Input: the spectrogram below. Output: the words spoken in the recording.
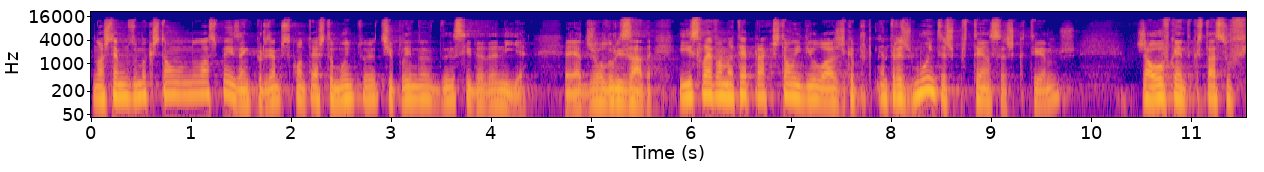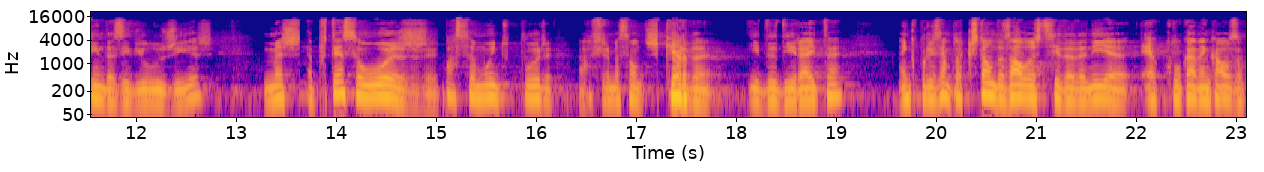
Nós temos uma questão no nosso país em que, por exemplo, se contesta muito a disciplina de cidadania. É desvalorizada. E isso leva-me até para a questão ideológica, porque entre as muitas pertenças que temos, já houve quem decretasse o fim das ideologias, mas a pertença hoje passa muito por a afirmação de esquerda e de direita, em que, por exemplo, a questão das aulas de cidadania é colocada em causa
